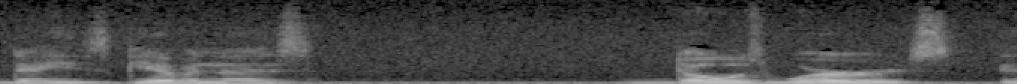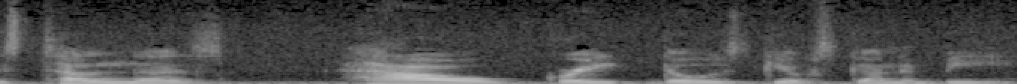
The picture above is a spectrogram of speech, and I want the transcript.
that he's given us, those words is telling us how great those gifts gonna be.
